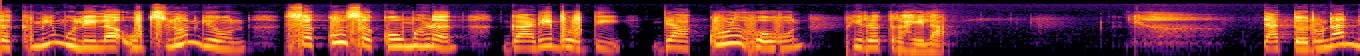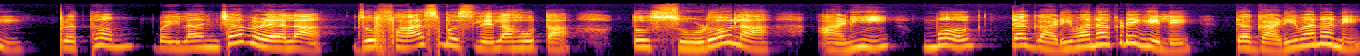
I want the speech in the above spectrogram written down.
जखमी मुलीला उचलून घेऊन सकू सकू म्हणत गाडीभोवती व्याकुळ होऊन फिरत राहिला. त्या तरुणांनी प्रथम बैलांच्या गळ्याला जो फास बसलेला होता तो सोडवला आणि मग त्या गाडीवानाकडे गेले. त्या गाडीवानाने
